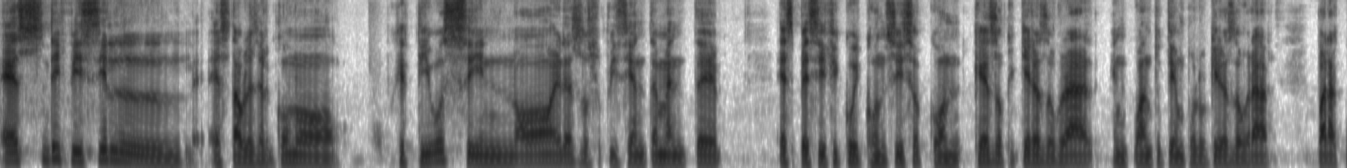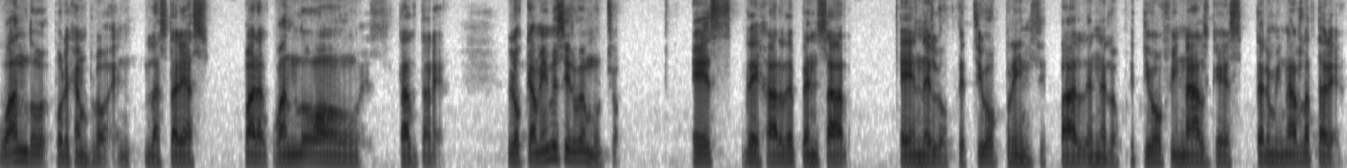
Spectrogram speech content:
Es difícil establecer como objetivos si no eres lo suficientemente específico y conciso con qué es lo que quieres lograr, en cuánto tiempo lo quieres lograr, para cuándo, por ejemplo, en las tareas, para cuándo es tal tarea. Lo que a mí me sirve mucho es dejar de pensar en el objetivo principal, en el objetivo final, que es terminar la tarea,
